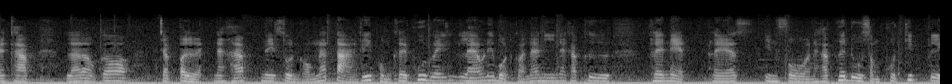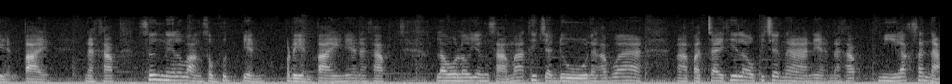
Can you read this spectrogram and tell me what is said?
นะครับ แล้วเราก็จะเปิดนะครับในส่วนของหน้าต่างที่ผมเคยพูดไว้แล้วในบทก่อนหน้านี้นะครับ คือ planet place info นะครับเพื่อดูสมพุติที่เปลี่ยนไปนะครับ ซึ่งในระหว่างสมพุติเปลี่ยนเปลี่ยนไปเนี่ยนะครับ เราเรายังสามารถที่จะดูนะครับว่าปัจจัยที่เราพิจารณาเนี่ยนะครับมีลักษณะ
